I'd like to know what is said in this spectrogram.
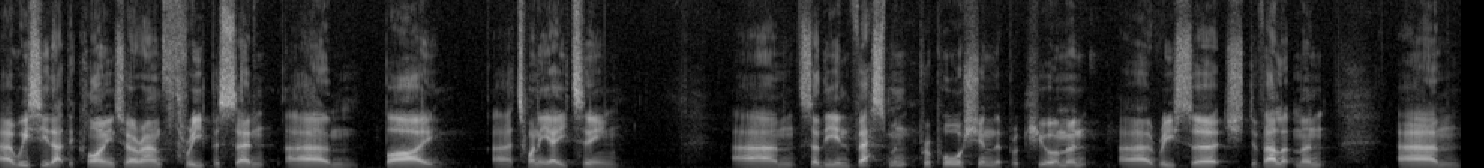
Uh, we see that declining to around 3% um, by uh, 2018. Um, so the investment proportion, the procurement, uh, research, development, um,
